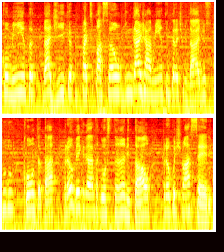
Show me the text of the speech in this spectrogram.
comenta, dá dica, participação, engajamento, interatividade, isso tudo conta, tá? Pra eu ver que a galera tá gostando e tal, pra eu continuar a série.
